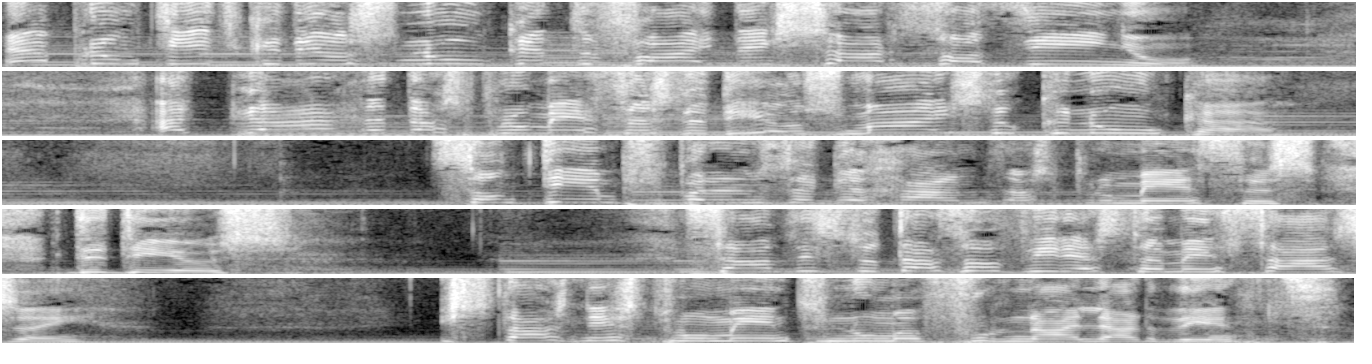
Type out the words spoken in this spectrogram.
É prometido que Deus nunca te vai deixar sozinho. Agarra das promessas de Deus mais do que nunca. São tempos para nos agarrarmos às promessas de Deus. Sabes, se tu estás a ouvir esta mensagem, estás neste momento numa fornalha ardente.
